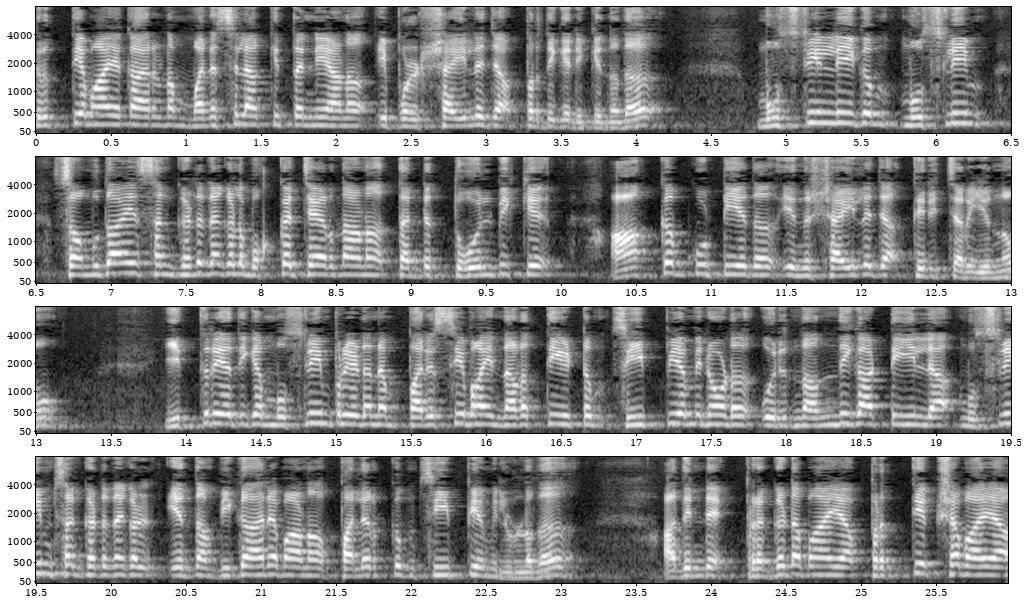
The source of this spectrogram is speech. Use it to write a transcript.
കൃത്യമായ കാരണം മനസ്സിലാക്കി തന്നെയാണ് ഇപ്പോൾ ശൈലജ പ്രതികരിക്കുന്നത്. മുസ്ലിം ലീഗും മുസ്ലിം സമുദായ സംഘടനകളും ഒക്കെ ചേർന്നാണ് തന്റെ തോൽവിക്ക് ആക്കം കൂട്ടിയത് എന്ന് ശൈലജ തിരിച്ചറിയുന്നു. ഇത്രയധികം മുസ്ലിം പ്രീണനം പരസ്യമായി നടത്തിയിട്ടും സി പി എമ്മിനോട് ഒരു നന്ദി കാട്ടിയില്ല മുസ്ലിം സംഘടനകൾ എന്ന വികാരമാണ് പലർക്കും സി പി എമ്മിലുള്ളത്. അതിന്റെ പ്രകടമായ പ്രത്യക്ഷമായ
